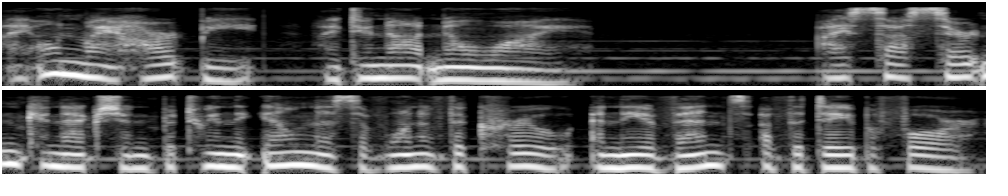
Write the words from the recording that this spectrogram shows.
I own my heartbeat, I do not know why. I saw certain connection between the illness of one of the crew and the events of the day before,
